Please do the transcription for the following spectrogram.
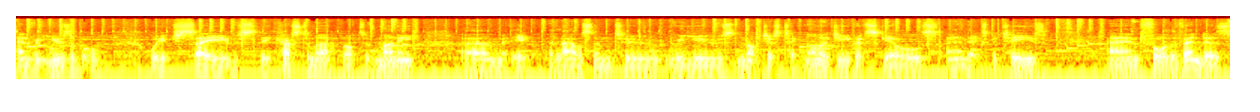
and reusable, which saves the customer lots of money. Um, it allows them to reuse not just technology but skills and expertise. And for the vendors,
